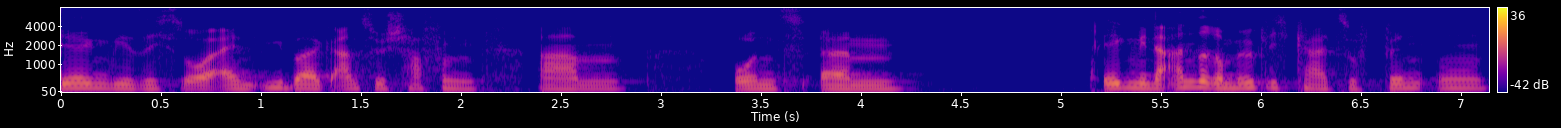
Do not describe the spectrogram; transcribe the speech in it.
irgendwie sich so ein E-Bike anzuschaffen ähm, und ähm, irgendwie eine andere Möglichkeit zu finden,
